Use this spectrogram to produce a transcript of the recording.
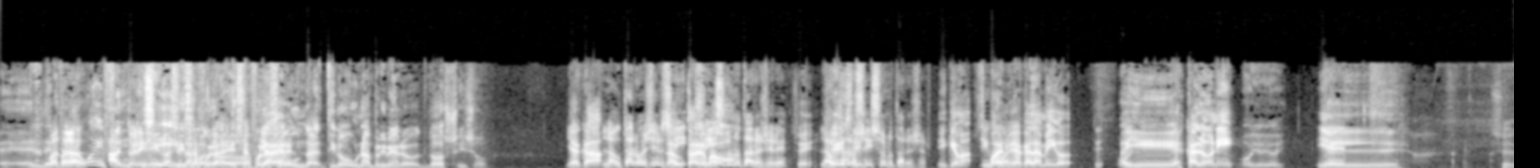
el de. Paraguay fue Anthony Silva se increíble. Esa fue la, esa fue Y la segunda. Tiró una primero, dos hizo. Y acá. Lautaro ayer se- Lautaro se, hizo notar ayer, ¿eh? Sí, Lautaro sí, sí. se hizo notar ayer. ¿Y qué más? Sin bueno, jugar. y acá el amigo. Y Scaloni Uy, uy, uy. y el. Sí.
